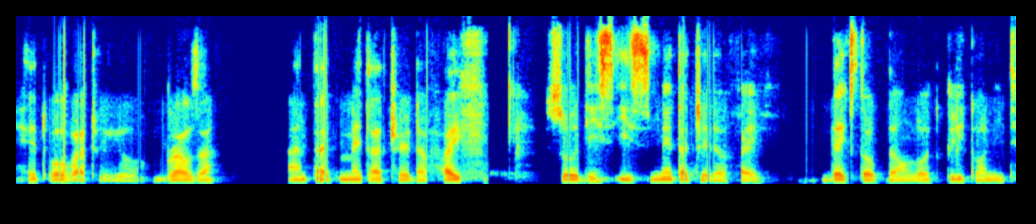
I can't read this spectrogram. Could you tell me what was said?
head over to your browser and type MetaTrader 5. So this is MetaTrader 5 desktop download. Click on it.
